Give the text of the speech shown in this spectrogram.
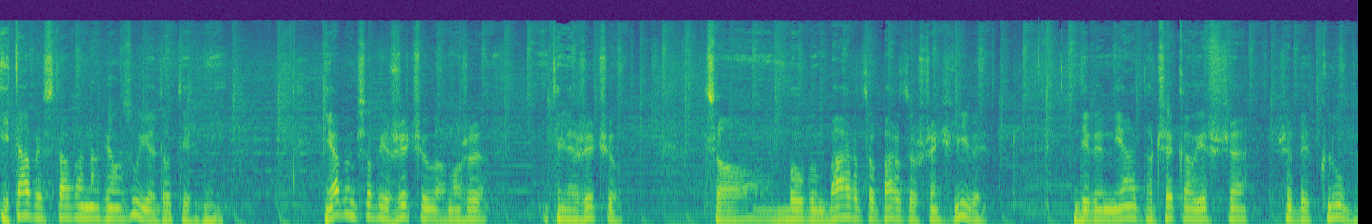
I ta wystawa nawiązuje do tych dni. Ja bym sobie życzył, a może tyle życzył, co byłbym bardzo, bardzo szczęśliwy, gdybym ja doczekał jeszcze, żeby kluby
